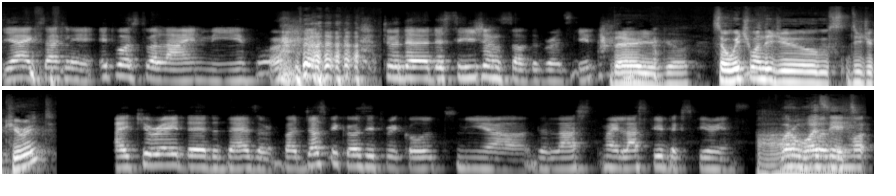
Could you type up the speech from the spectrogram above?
Yeah, exactly. it was to align me for to the decisions of the Brazil. There you go. So, which one did you did you curate? I curate the, the desert, but just because it recalled me uh, the last my last field experience. Where Ah. was it? Mo-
